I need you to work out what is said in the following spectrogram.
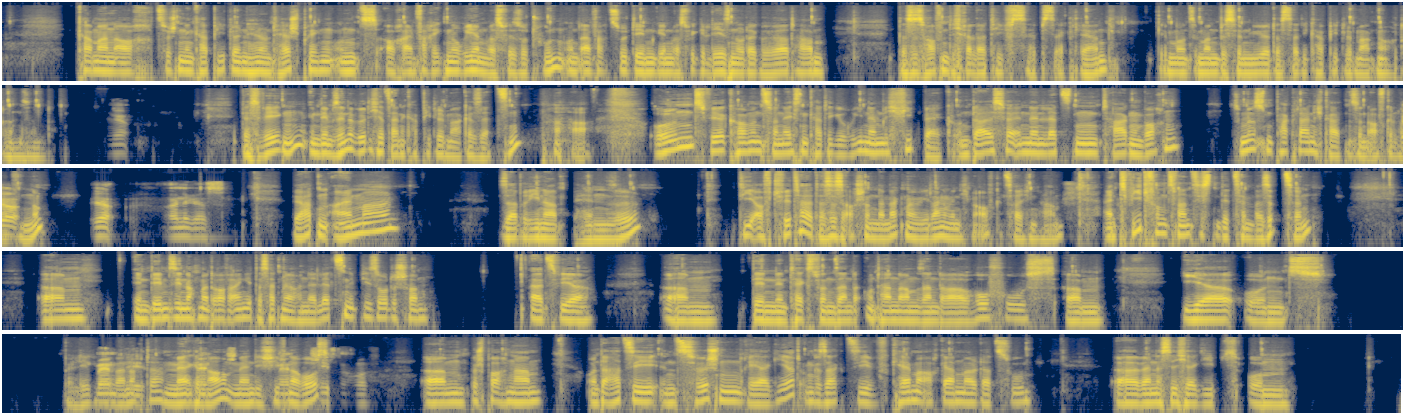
kann man auch zwischen den Kapiteln hin und her springen und auch einfach ignorieren, was wir so tun und einfach zu dem gehen, was wir gelesen oder gehört haben. Das ist hoffentlich relativ selbsterklärend. Geben wir uns immer ein bisschen Mühe, dass da die Kapitelmarken auch drin sind. Ja. Deswegen, in dem Sinne würde ich jetzt eine Kapitelmarke setzen. Haha. Und wir kommen zur nächsten Kategorie, nämlich Feedback. Und da ist ja in den letzten Tagen, Wochen zumindest ein paar Kleinigkeiten sind aufgelaufen, ja. ne? Ja, einiges. Wir hatten einmal Sabrina Pensel, die auf Twitter, das ist auch schon, da merkt man, wie lange wir nicht mehr aufgezeichnet haben, ein Tweet vom 20. Dezember 17, ähm, in dem sie nochmal drauf eingeht, das hatten wir auch in der letzten Episode schon, als wir ähm, den, den Text von Sandra, unter anderem Sandra Hofhus, ähm, ihr und überlegen, wer war noch da? Ma genau, Mandy Schiefner-Roos ähm, besprochen haben. Und da hat sie inzwischen reagiert und gesagt, sie käme auch gern mal dazu, äh, wenn es sich ergibt, um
